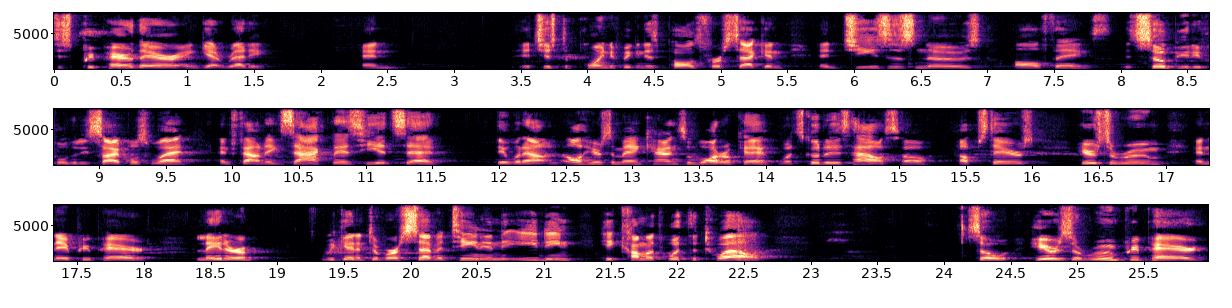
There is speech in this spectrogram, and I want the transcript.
Just prepare there and get ready. And it's just a point if we can just pause for a second. And Jesus knows all things. It's so beautiful. The disciples went and found exactly as he had said. They went out and, oh, here's a man carrying some water. Okay, let's go to his house. Oh, upstairs, here's the room, and they prepared. Later, we get into verse 17. In the evening, he cometh with the twelve. So here's the room prepared.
